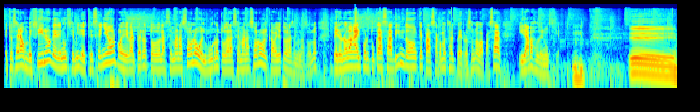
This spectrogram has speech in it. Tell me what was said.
Esto será un vecino que denuncie, mire, este señor pues lleva el perro toda la semana solo, o el burro toda la semana solo, o el caballo toda la semana solo. Pero no van a ir por tu casa, dindon, ¿qué pasa? ¿Cómo está el perro? Eso no va a pasar. Irá bajo denuncia. Eh,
